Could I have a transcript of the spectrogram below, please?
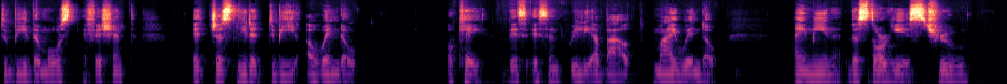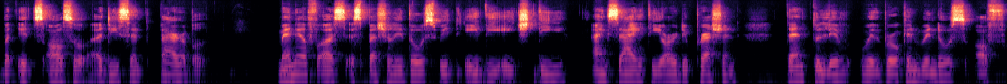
to be the most efficient, it just needed to be a window. Okay, this isn't really about my window. I mean, the story is true, but it's also a decent parable. Many of us, especially those with ADHD, anxiety, or depression, tend to live with broken windows of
